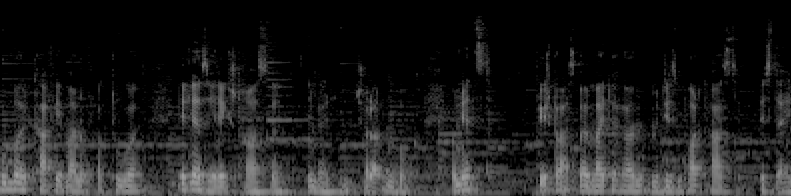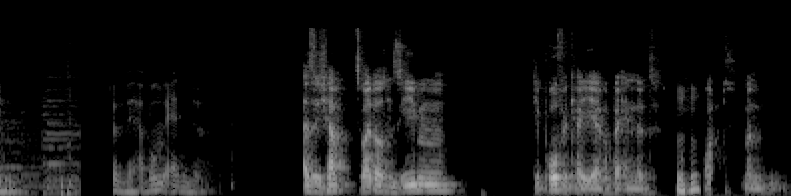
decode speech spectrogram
Humboldt Kaffeemanufaktur in der Seligstraße in Berlin-Charlottenburg. Und jetzt viel Spaß beim Weiterhören mit diesem Podcast. Bis dahin. Werbung Ende. Also ich habe 2007 die Profikarriere beendet. Mhm. Und man,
